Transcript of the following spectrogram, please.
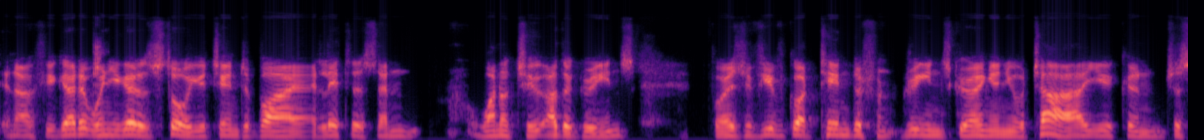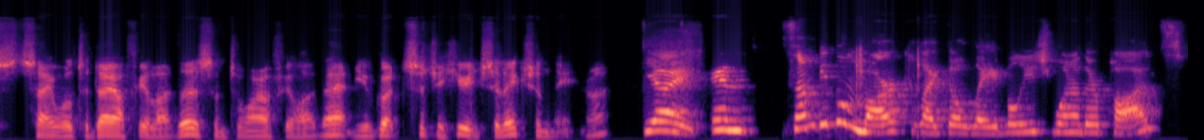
you know, if you go to when you go to the store, you tend to buy lettuce and one or two other greens. Whereas if you've got 10 different greens growing in your tower, you can just say, well, today I feel like this and tomorrow I feel like that. You've got such a huge selection there, right? Yeah. And some people mark like they'll label each one of their pods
